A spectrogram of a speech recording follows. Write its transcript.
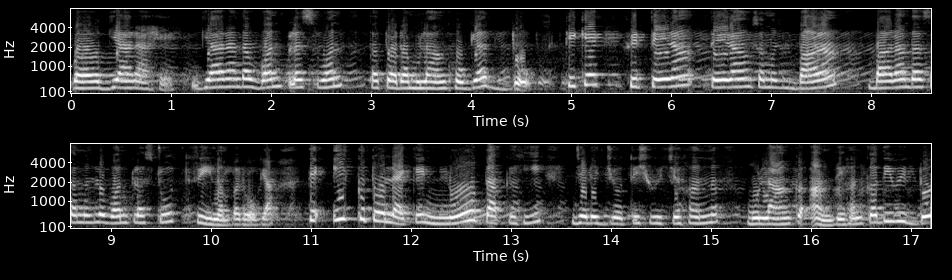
ਅ, 11 ਹੈ। 11 ਦਾ 1 1 ਤਾਂ ਤੁਹਾਡਾ ਮੁਲਾਂਕ ਹੋ ਗਿਆ 2 ਠੀਕ ਹੈ? ਫਿਰ 13 13 ਸਮਝ 12 12 ਦਾ ਸਮਝ ਲਓ 1 2 3 ਨੰਬਰ ਹੋ ਗਿਆ। ਤੇ 1 ਤੋਂ ਲੈ ਕੇ 9 ਤੱਕ ਹੀ ਜਿਹੜੇ ਜੋਤਿਸ਼ ਵਿੱਚ ਹਨ ਮੁਲਾਂਕ ਆਉਂਦੇ ਹਨ। ਕਦੀ ਵੀ ਦੋ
